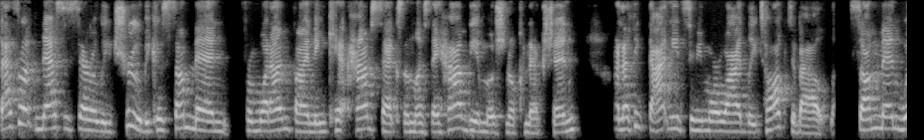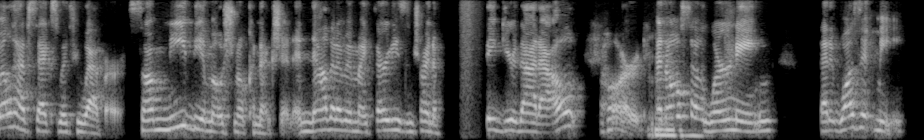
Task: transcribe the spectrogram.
That's not necessarily true because some men, from what I'm finding, can't have sex unless they have the emotional connection. And I think that needs to be more widely talked about. Some men will have sex with whoever, some need the emotional connection. And now that I'm in my 30s and trying to figure that out, hard. And Mhm. also learning that it wasn't me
